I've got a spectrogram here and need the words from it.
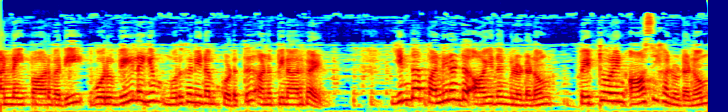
அன்னை பார்வதி ஒரு வேலையும் முருகனிடம் கொடுத்து அனுப்பினார்கள். இந்த பன்னிரண்டு ஆயுதங்களுடனும் பெற்றோரின் ஆசிகளுடனும்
